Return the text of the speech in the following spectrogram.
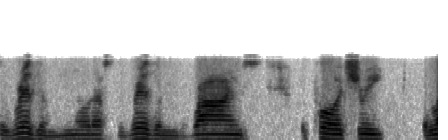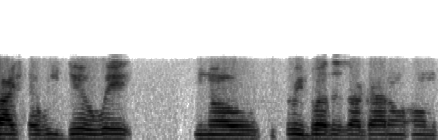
the rhythm. You know, that's the rhythm, the rhymes, the poetry, the life that we deal with. You know, the three brothers I got on on the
